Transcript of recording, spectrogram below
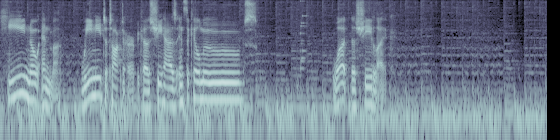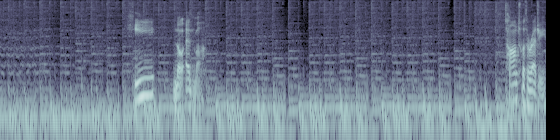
Hinoenma. We need to talk to her because she has insta kill moves. What does she like? He no Enma. Taunt with Reggie.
